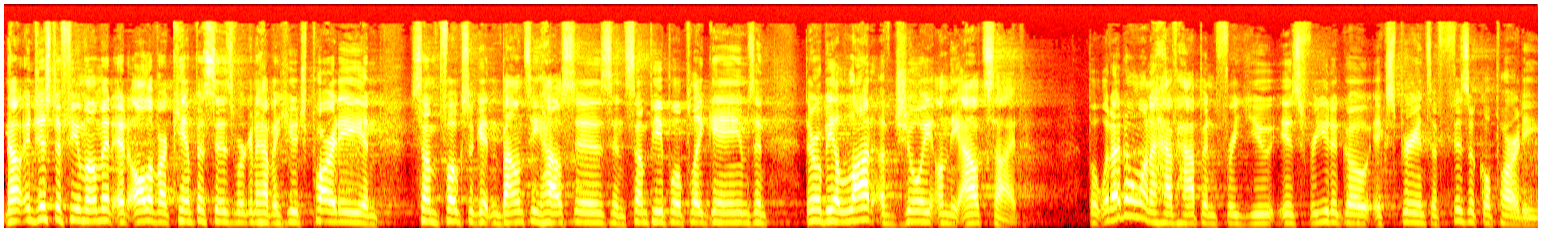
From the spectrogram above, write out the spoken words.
Now, in just a few moments, at all of our campuses, we're gonna have a huge party, and some folks will get in bouncy houses, and some people will play games, and there will be a lot of joy on the outside. But what I don't want to have happen for you is for you to go experience a physical party,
